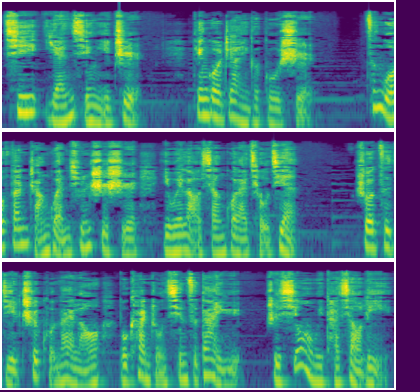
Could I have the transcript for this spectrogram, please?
七言行一致。听过这样一个故事：曾国藩掌管军事时，一位老乡过来求见，说自己吃苦耐劳，不看重薪资待遇，只希望为他效力。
